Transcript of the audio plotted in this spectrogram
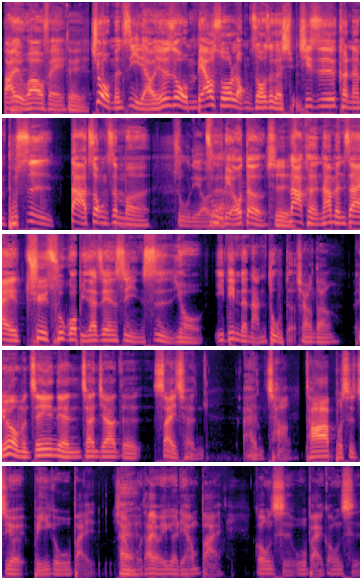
八月五号飞。对，就我们自己聊，也，就是说我们不要说龙舟这个，其实可能不是大众这么主流主流的，是。那可能他们在去出国比赛这件事情是有一定的难度的。相当，因为我们这一年参加的赛程很长，它不是只有比一个五百项目，它有一个两百公尺、五百公尺、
